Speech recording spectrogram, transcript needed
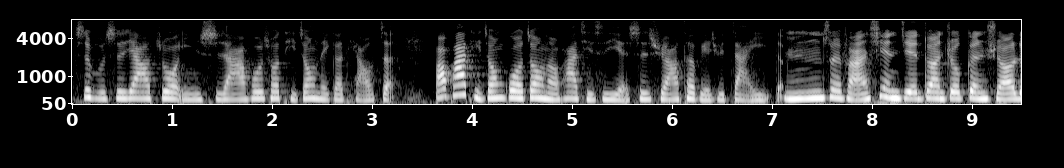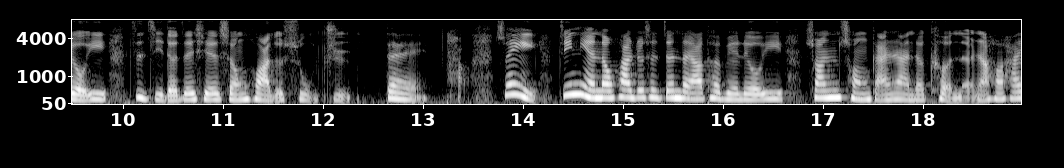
是不是要做饮食啊，或者说体重的一个调整。包括体重过重的话，其实也是需要特别去在意的。嗯，所以反而现阶段就更需要留意自己的这些生化的数据。对，好，所以今年的话，就是真的要特别留意双重感染的可能，然后它，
